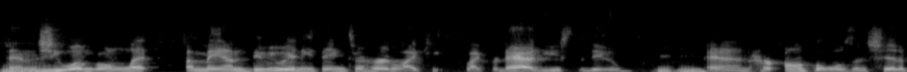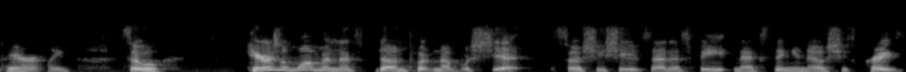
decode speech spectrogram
mm-hmm. and she wasn't going to let a man do anything to her like he, like her dad used to do, mm-hmm. and her uncles and shit apparently. So here's a woman that's done putting up with shit. So she shoots at his feet. Next thing you know, she's crazy.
